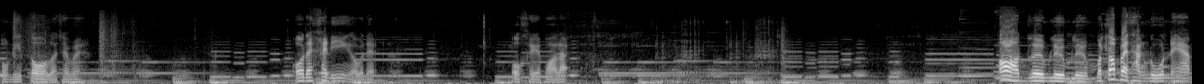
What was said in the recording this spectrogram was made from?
ตรงนี้โตแล้วใช่ไหม โอ้ ได้แค่นี้เองเหรอวะเนี่ย โอเคพอละอ๋อลืมลืมลืมมันต้องไปทางนู้นนะครับ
